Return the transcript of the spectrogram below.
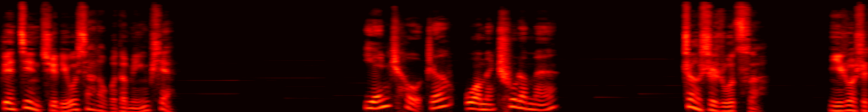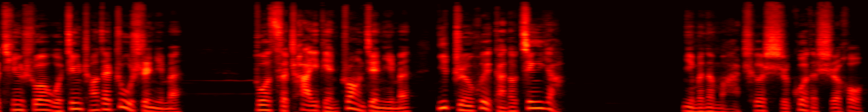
便进去留下了我的名片。眼瞅着我们出了门，正是如此。你若是听说我经常在注视你们，多次差一点撞见你们，你准会感到惊讶。你们的马车驶过的时候，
